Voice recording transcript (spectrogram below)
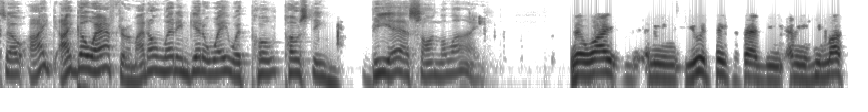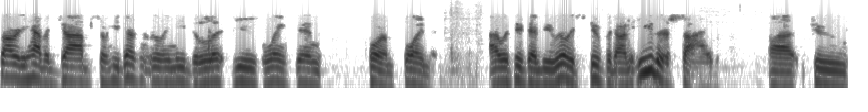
So I, I go after him. I don't let him get away with po- posting BS on the line. You know why? I mean, you would think that that'd be. I mean, he must already have a job, so he doesn't really need to li- use LinkedIn for employment. I would think that'd be really stupid on either side uh, to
